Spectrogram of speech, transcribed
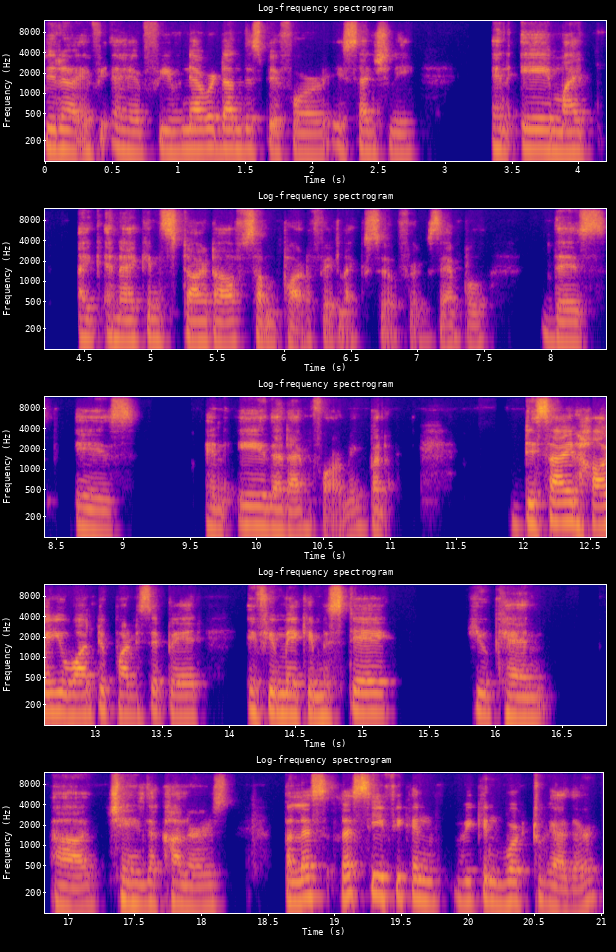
You know, if, if you've never done this before, essentially an A might, I, and I can start off some part of it. Like, so for example, this is an A that I'm forming, but decide how you want to participate. If you make a mistake, you can uh, change the colors. But let's let's see if we can we can work together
